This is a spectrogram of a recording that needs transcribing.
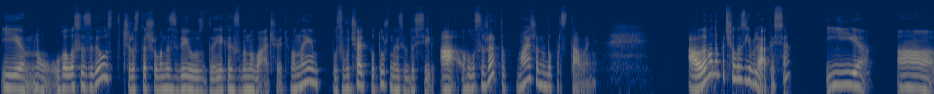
І ну, голоси зв'язд через те, що вони зв'язди, яких звинувачують, вони звучать потужно і звідусіль. А голоси жертв майже недопредставлені. Але вони почали з'являтися. І а,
